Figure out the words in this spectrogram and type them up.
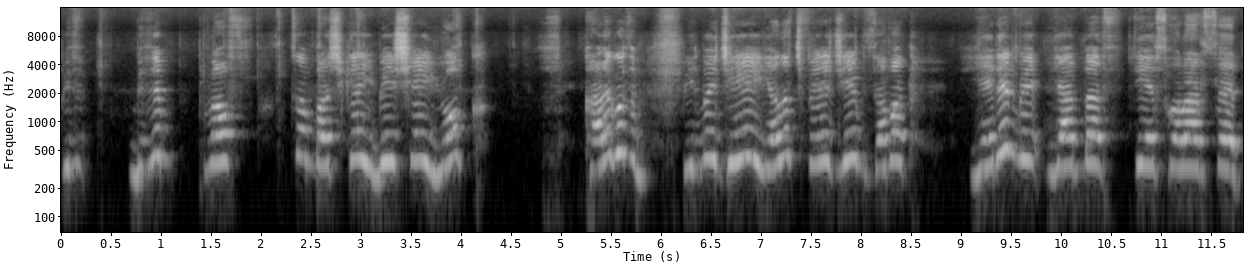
Biz, bizim rafta başka bir şey yok. Karagöz'üm bilmeceyi yanıt vereceğim zaman yenir mi yenmez diye sorarsın.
